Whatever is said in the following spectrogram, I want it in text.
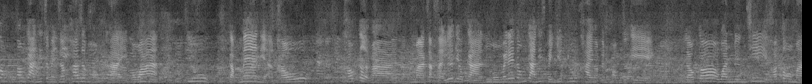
ต้องต้องการที่จะเป็นเจ้าข้าเจ้าของใคร เพราะว่าลูกกับแม่เนี่ยเขาเขาเกิดมามาจากสายเลือดเดียวกันโมไม่ได้ต้องการที่จะไปยึดลูกใครมาเป็นของตัวเอง แล้วก็วันหนึ่งที่เขาโตมา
